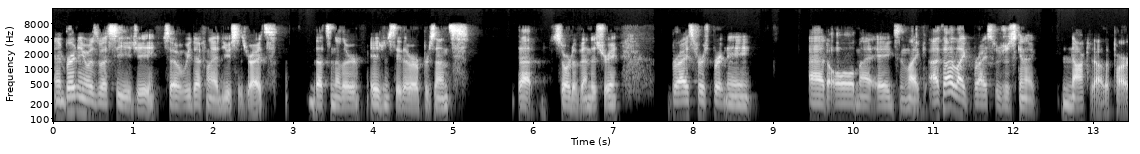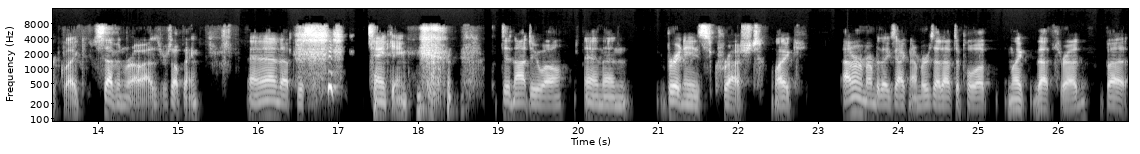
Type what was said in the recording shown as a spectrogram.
and Brittany was with CEG, so we definitely had usage rights. That's another agency that represents that sort of industry. Bryce versus Brittany I had all my eggs and like I thought like Bryce was just gonna knock it out of the park, like seven ROAS or something, and it ended up just tanking. Did not do well, and then Brittany's crushed. Like I don't remember the exact numbers. I'd have to pull up like that thread, but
